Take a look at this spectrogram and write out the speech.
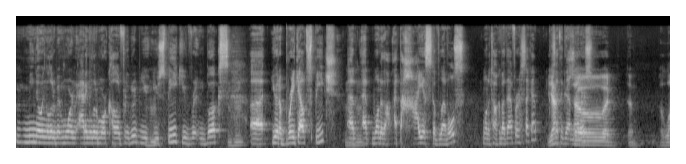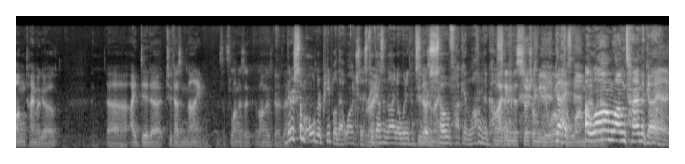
me knowing a little bit more and adding a little more color for the group, you, Mm-hmm. you speak, you've written books, uh, you had a breakout speech at, at one of the at the highest of levels. Want to talk about that for a second? Yeah. I think that matters. so a, a, a long time ago, uh, I did uh, 2009. It's as long as, as long as that. There's some older people that watch this. Right. 2009, I wouldn't consider so fucking long ago. well, I think in this social media world, Guys, it's a long a long, ago. long time ago. Yeah,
